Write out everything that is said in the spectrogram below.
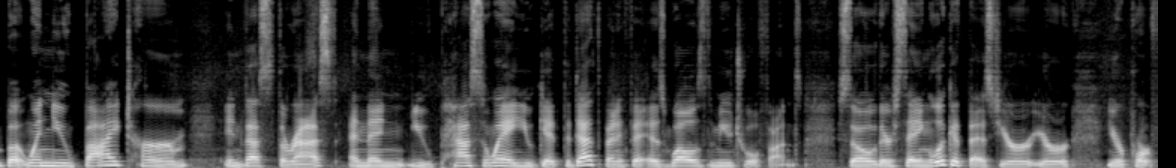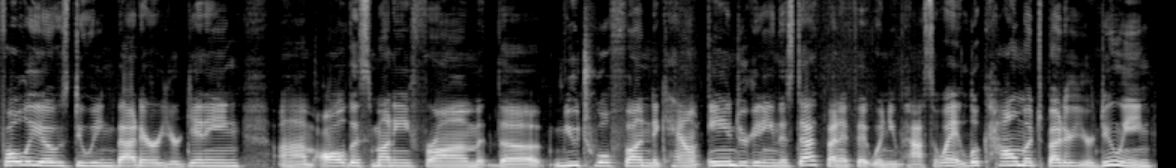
But when you buy term, invest the rest, and then you pass away, you get the death benefit as well as the mutual funds. So they're saying, look at this, your your your portfolio's doing better. You're getting um, all this money from the mutual fund account, and you're getting this death benefit when you pass away. Look how much better you're doing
